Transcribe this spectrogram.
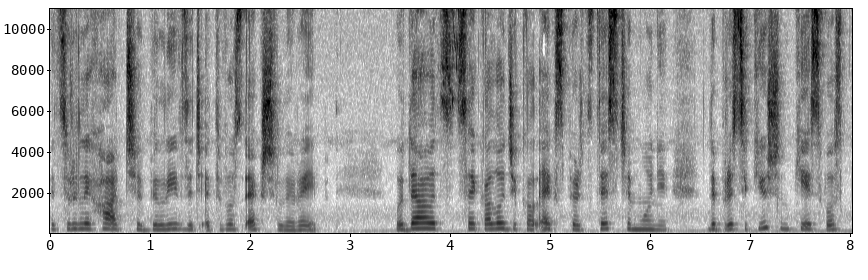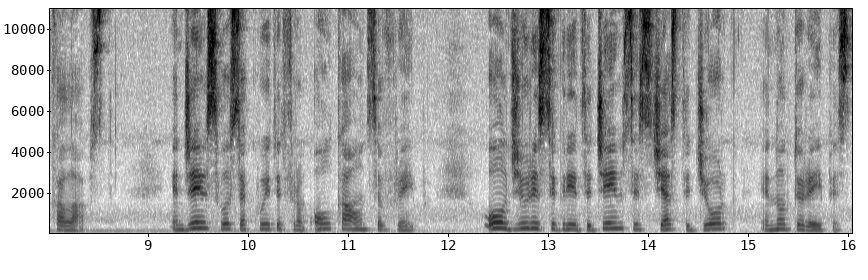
it's really hard to believe that it was actually rape. Without psychological experts' testimony, the prosecution case was collapsed and James was acquitted from all counts of rape. All juries agreed that James is just a jerk and not a rapist.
